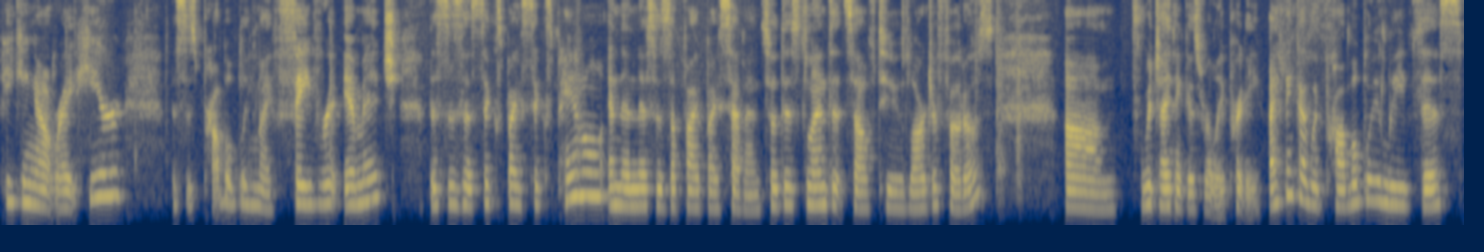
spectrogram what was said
peeking out right here. This is probably my favorite image. This is a 6 by 6 panel, and then this is a 5 by 7 So this lends itself to larger photos um, which I think is really pretty. I think I would probably leave this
